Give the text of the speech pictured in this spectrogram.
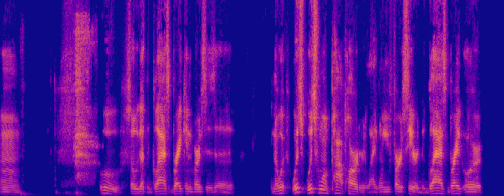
Um, ooh, so we got the glass breaking versus uh, you know what? Which which one pop harder? Like when you first hear it, the glass break or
